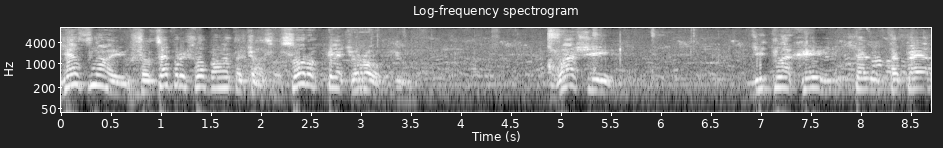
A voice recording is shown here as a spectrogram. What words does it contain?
Я знаю, що це пройшло багато часу. 45 років. Ваші дітлахи тепер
